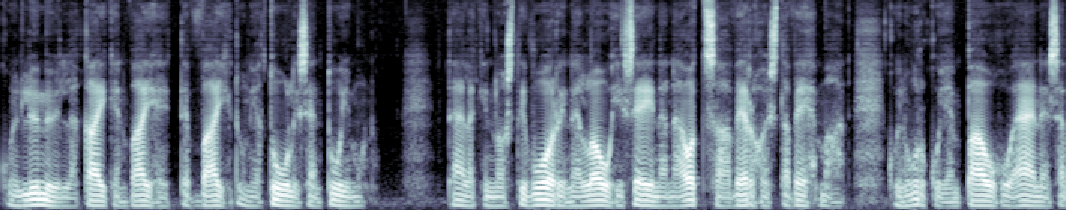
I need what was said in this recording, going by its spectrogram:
kuin lymyillä kaiken vaiheitten vaihdun ja tuulisen tuimun. Täälläkin nosti vuorinen louhi seinänä otsaa verhoista vehmaan, kuin urkujen pauhu äänensä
